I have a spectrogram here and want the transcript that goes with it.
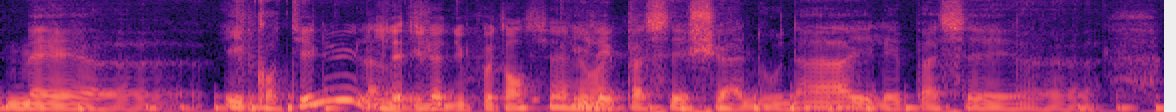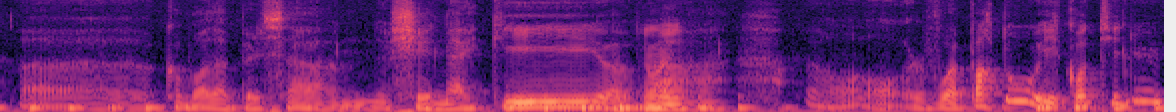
Mais euh, il continue. Là. Il, a, du potentiel. Il est passé chez Hanouna, il est passé, euh, euh, comment on appelle ça, chez Nike. on, le voit partout, il continue.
